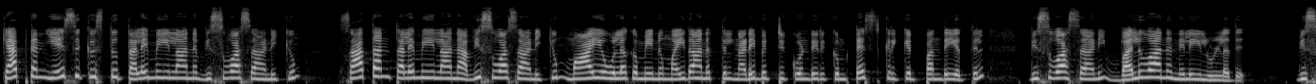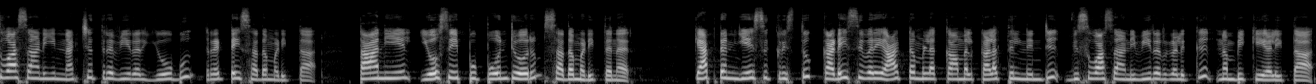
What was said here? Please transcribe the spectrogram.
கேப்டன் இயேசு கிறிஸ்து தலைமையிலான விசுவாச அணிக்கும் சாத்தான் தலைமையிலான அவிசுவாச அணிக்கும் மாய உலகம் எனும் மைதானத்தில் நடைபெற்றுக் கொண்டிருக்கும் டெஸ்ட் கிரிக்கெட் பந்தயத்தில் விசுவாச அணி வலுவான நிலையில் உள்ளது. விசுவாச அணியின் நட்சத்திர வீரர் யோபு இரட்டை சதமடித்தார். தானியேல் யோசேப்பு போன்றோரும் சதமடித்தனர். கேப்டன் இயேசு கிறிஸ்து கடைசி வரை ஆட்டமிழக்காமல் களத்தில் நின்று விசுவாச அணி வீரர்களுக்கு நம்பிக்கை அளித்தார்.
